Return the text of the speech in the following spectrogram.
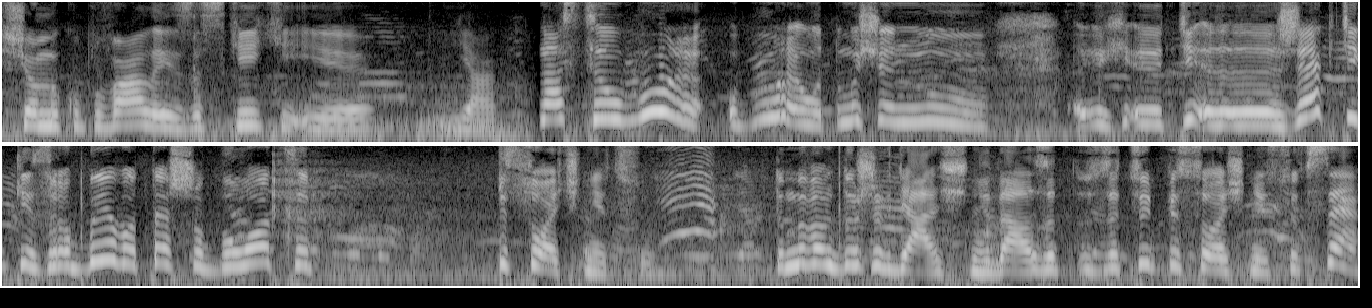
що ми купували, і за скільки і як. Нас це обури, обурило, тому що ну, е, е, е, ЖЕК тільки зробив те, що було, це пісочницю. То ми вам дуже вдячні да, за, за цю пісочницю. Все,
